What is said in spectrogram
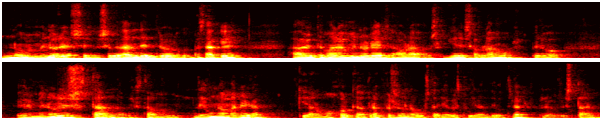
no menores se, quedan dentro. Lo que pasa que el tema de los menores ahora si quieres hablamos pero los menores están están de una manera que a lo mejor que a otras personas les gustaría que estuvieran de otras pero están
